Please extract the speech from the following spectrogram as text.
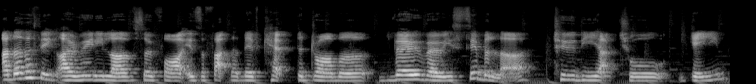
Another thing I really love so far is the fact that they've kept the drama very, very similar to the actual game.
